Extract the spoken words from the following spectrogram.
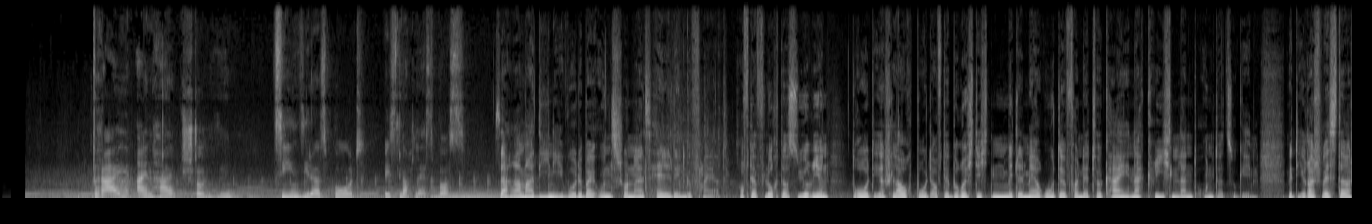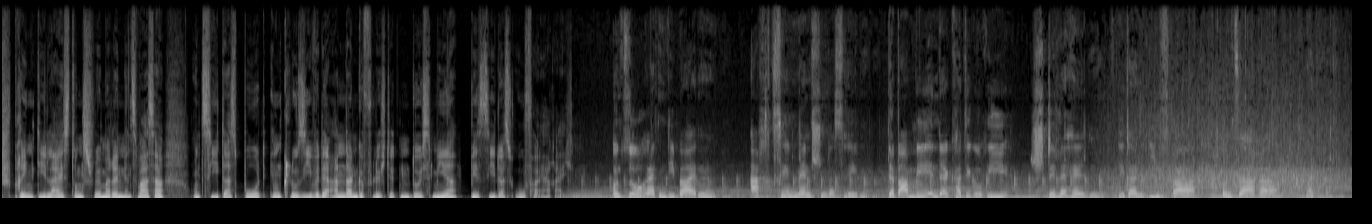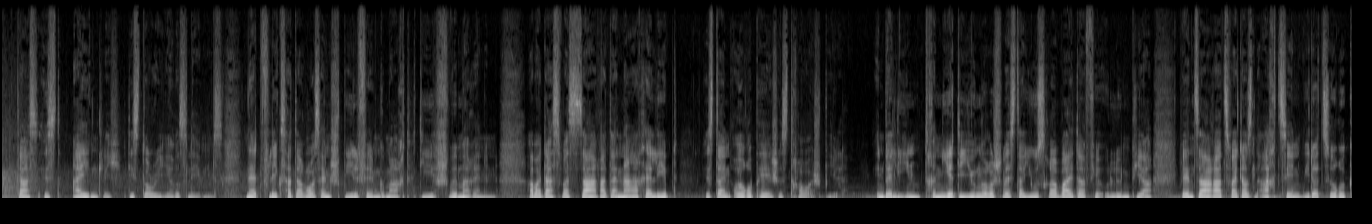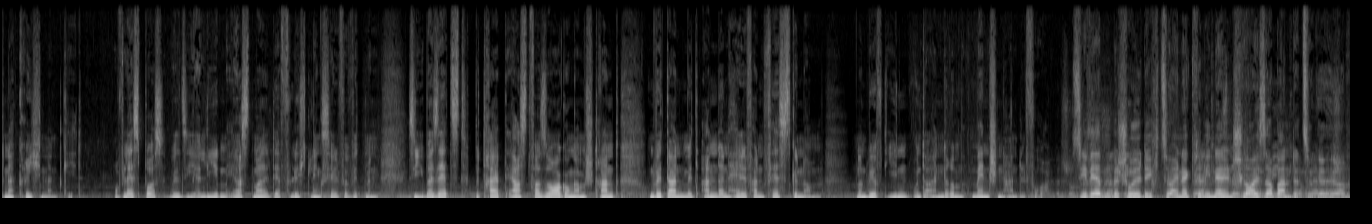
Dreieinhalb Stunden ziehen sie das Boot bis nach Lesbos. Sarah Mardini wurde bei uns schon als Heldin gefeiert. Auf der Flucht aus Syrien droht ihr Schlauchboot auf der berüchtigten Mittelmeerroute von der Türkei nach Griechenland unterzugehen. Mit ihrer Schwester springt die Leistungsschwimmerin ins Wasser und zieht das Boot inklusive der anderen Geflüchteten durchs Meer, bis sie das Ufer erreichen. Und so retten die beiden 18 Menschen das Leben. Der Bambi in der Kategorie Stille Helden geht an Ivra und Sarah Nadine. Das ist eigentlich die Story ihres Lebens. Netflix hat daraus einen Spielfilm gemacht, Die Schwimmerinnen. Aber das, was Sarah danach erlebt, ist ein europäisches Trauerspiel. In Berlin trainiert die jüngere Schwester Yusra weiter für Olympia, während Sarah 2018 wieder zurück nach Griechenland geht. Auf Lesbos will sie ihr Leben erstmal der Flüchtlingshilfe widmen. Sie übersetzt, betreibt Erstversorgung am Strand und wird dann mit anderen Helfern festgenommen. Man wirft ihnen unter anderem Menschenhandel vor. Sie werden beschuldigt, zu einer kriminellen Schleuserbande zu gehören.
